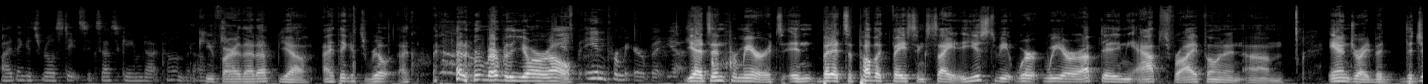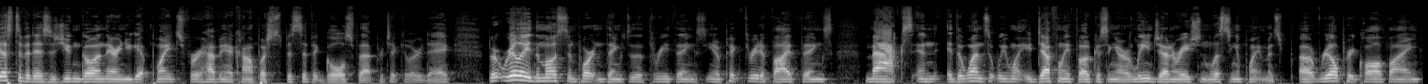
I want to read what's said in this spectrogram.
I think it's realestatesuccessgame.com. But I'll Can you fire that up? Yeah, I think it's real. I, I, don't remember the URL. It's in Premier, but yeah. Yeah, it's in Premier. It's in, but it's a public-facing site. It used to be where we are updating the apps for iPhone and um, Android. But the gist of it is, is you can go in there and you get points for having accomplished specific goals for that particular day. But really, the most important things are the three things. You know, pick three to five things max, and the ones that we want you definitely focusing on are lead generation, listing appointments, uh, real pre-qualifying.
